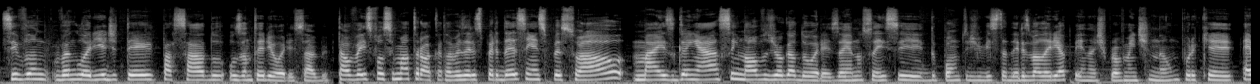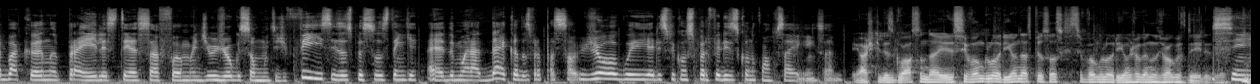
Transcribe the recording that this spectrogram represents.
se van- vangloria de ter passado os anteriores, sabe? Talvez fosse uma troca, talvez eles perdessem esse pessoal, mas ganhassem novos jogadores. Aí eu não sei se do ponto de vista deles valeria a pena, acho que provavelmente não, porque é bacana pra eles ter essa fama de os jogos são muito difíceis, as pessoas têm que é, demorar décadas pra passar o jogo e eles ficam super felizes quando conseguem, sabe? Eu acho que eles gostam da. Eles se vangloriam das pessoas que se vangloriam jogando os jogos deles. né? Sim.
